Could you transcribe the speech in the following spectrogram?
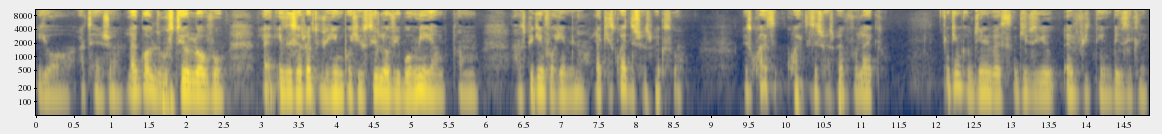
your attention? Like God will still love you. Like it's disrespectful to him, but he'll still love you. But me, I'm I'm I'm speaking for him now. Like he's quite disrespectful. It's quite quite disrespectful. Like the King of the Universe gives you everything basically,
